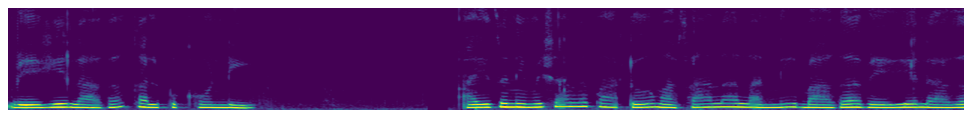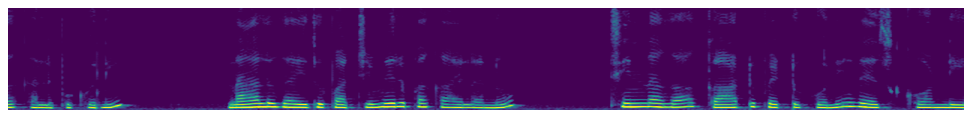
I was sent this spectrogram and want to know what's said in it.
వేగేలాగా కలుపుకోండి. ఐదు నిమిషాల పాటు మసాలాలన్నీ బాగా వేగేలాగా కలుపుకొని నాలుగైదు పచ్చిమిరపకాయలను చిన్నగా ఘాటు పెట్టుకొని వేసుకోండి.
